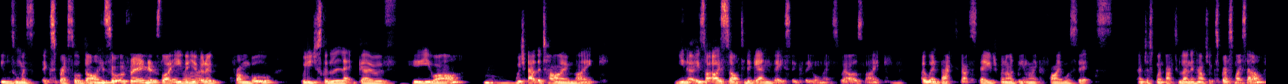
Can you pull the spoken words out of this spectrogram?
it was almost express or die sort of thing. It's like either you're going to crumble or you're just got to let go of who you are hmm. which at the time, like, you know, it's like I started again basically where I was like, Mm. I went back to that stage when I'd been like five or six and just went back to learning how to express myself.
